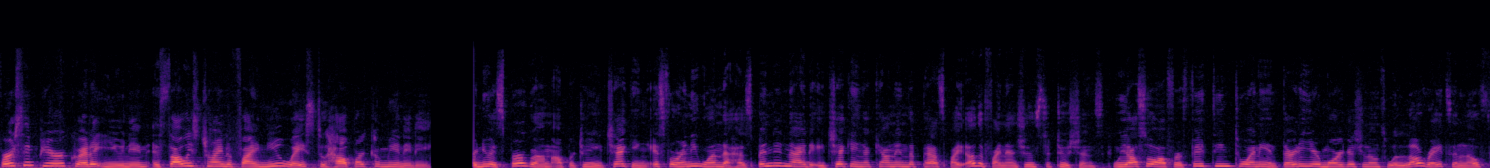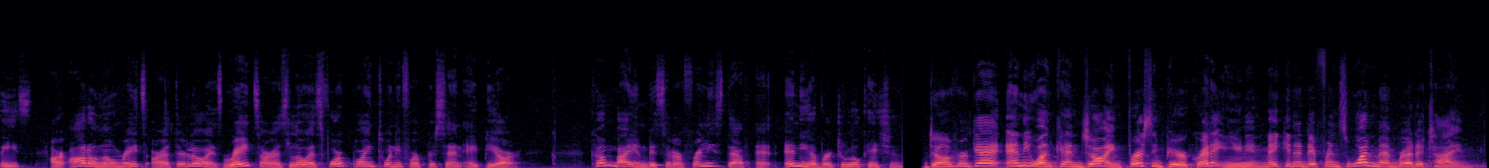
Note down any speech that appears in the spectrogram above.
First Imperial Credit Union is always trying to find new ways to help our community. Our newest program, Opportunity Checking, is for anyone that has been denied a checking account in the past by other financial institutions. We also offer 15, 20, and 30 year mortgage loans with low rates and low fees. Our auto loan rates are at their lowest. Rates are as low as 4.24% APR. Come by and visit our friendly staff at any of our two locations. Don't forget, anyone can join First Imperial Credit Union, making a difference one member at a time.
